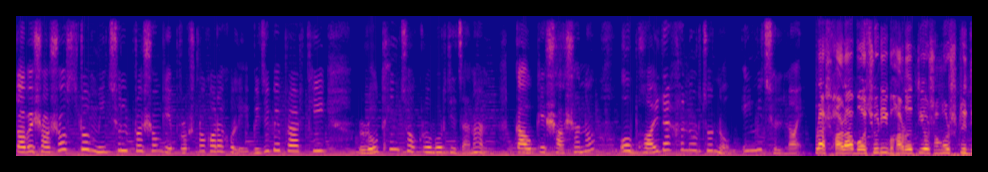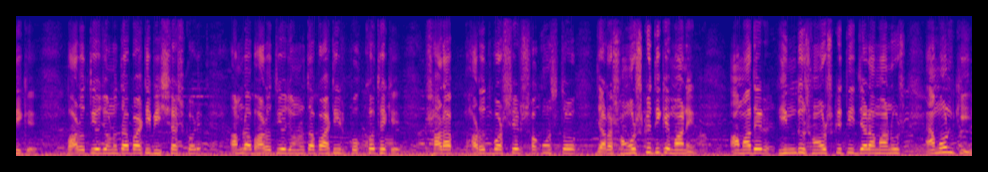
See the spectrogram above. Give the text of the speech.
তবে সশস্ত্র মিছিল প্রসঙ্গে প্রশ্ন করা হলে বিজেপি প্রার্থী রথিন চক্রবর্তী জানান, কাউকে শাসানো ও ভয় দেখানোর জন্য এই মিছিল নয়। আমরা সারা বছরই ভারতীয় সংস্কৃতিকে, ভারতীয় জনতা পার্টি বিশ্বাস করে। আমরা ভারতীয় জনতা পার্টির পক্ষ থেকে সারা ভারতবর্ষের সমস্ত যারা সংস্কৃতিকে মানেন, আমাদের হিন্দু সংস্কৃতির যারা মানুষ, এমনকি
